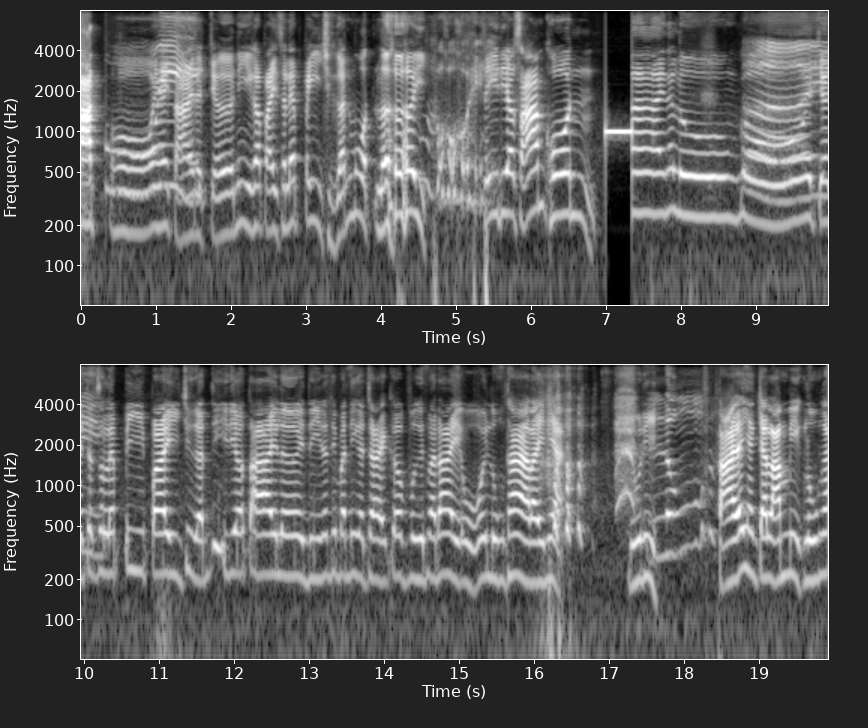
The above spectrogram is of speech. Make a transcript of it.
าด โอ้ยให้ตายแต่เจอนี่เข้าไปสแลปปี้เฉือนหมดเลย โอ้ย ทีเดียวสามคนตายนะลุงโอ้ยเจอเจนสแลปปี้ไปเฉือนทีเดียวตายเลยดีนะที่บันนี่กระจายก็ฟื้นมาได้ โอ้ยลุงท่าอะไรเนี่ย ดูดิ ลุง ตายแล้วยังจะล้ำอีกลุงอ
